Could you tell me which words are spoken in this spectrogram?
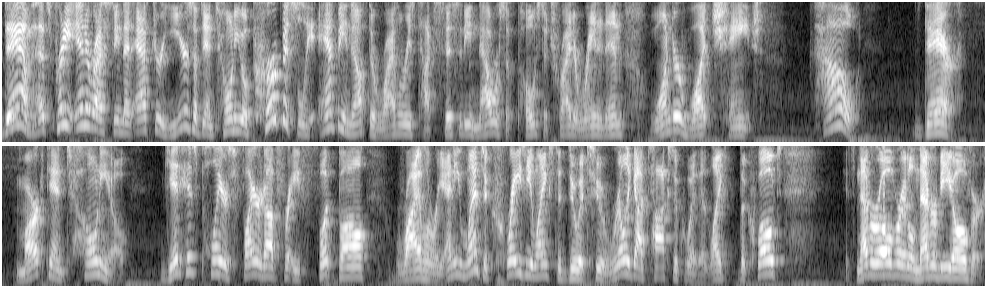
Damn, that's pretty interesting that after years of Dantonio purposely amping up the rivalry's toxicity, now we're supposed to try to rein it in. Wonder what changed. How dare Mark Dantonio get his players fired up for a football rivalry? And he went to crazy lengths to do it too. Really got toxic with it. Like the quote, it's never over, it'll never be over.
